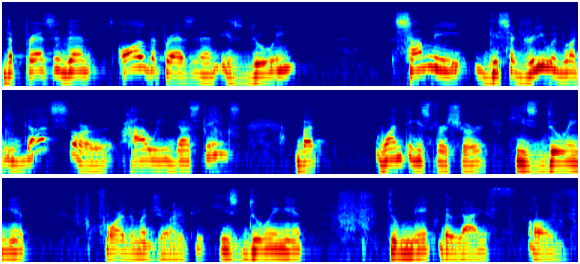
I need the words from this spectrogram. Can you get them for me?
the president, all the president is doing, some may disagree with what he does or how he does things, but one thing is for sure, he's doing it for the majority. He's doing it to make the life of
